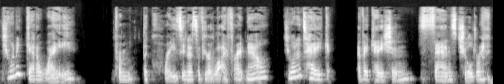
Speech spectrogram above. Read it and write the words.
do you want to get away from the craziness of your life right now? Do you want to take a vacation sans children?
